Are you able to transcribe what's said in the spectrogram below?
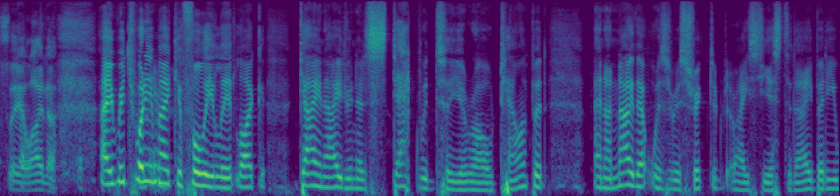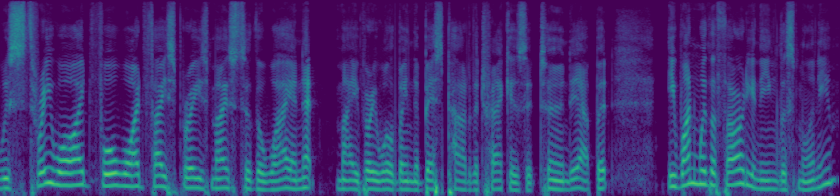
See you later. Hey, Rich, what do you make of fully lit? Like Gai and Adrian are stacked with two-year-old talent, but and I know that was a restricted race yesterday, but he was three wide, four wide face breeze most of the way, and that may very well have been the best part of the track as it turned out. But he won with authority in the Inglis Millennium.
